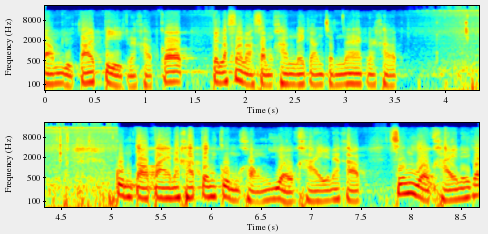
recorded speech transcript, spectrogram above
ดำอยู่ใต้ปีกนะครับ ก็เป็นลักษณะสำคัญในการจำแนกนะครับกลุ่มต่อไปนะครับเป็นกลุ่มของเหยี่ยวไข่นะครับ ซึ่งเหยี่ยวไข่นี้ก็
